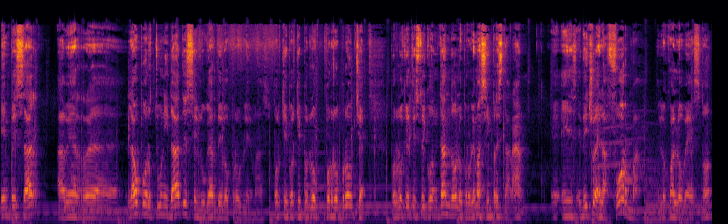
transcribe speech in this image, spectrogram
empezar a ver uh, las oportunidades en lugar de los problemas? ¿Por qué? Porque por lo, por lo, pro, cioè, por lo que te estoy contando, los problemas siempre estarán es, de hecho es la forma en la cual lo ves, ¿no?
